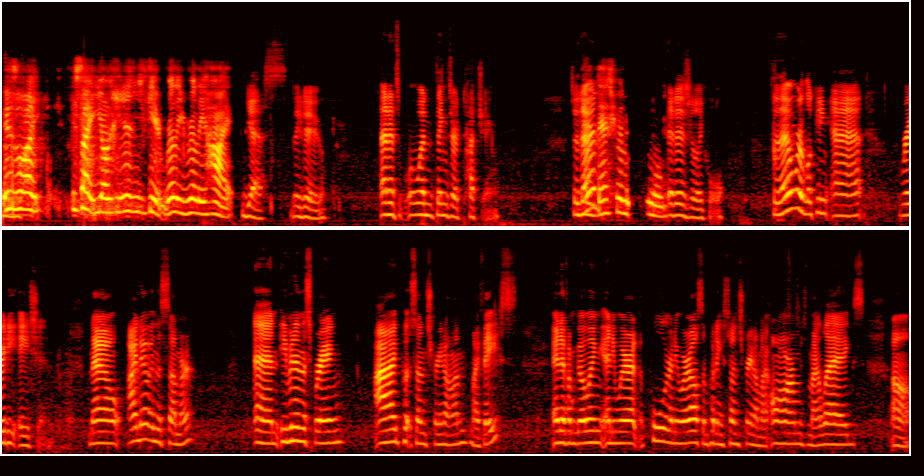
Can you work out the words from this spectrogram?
It's like it's like your hands get really really hot. Yes, they do. And it's when things are touching. So Yeah, then that's really cool. It is really cool. So then we're looking at radiation. Now, I know in the summer and even in the spring, I put sunscreen on my face. And if I'm going anywhere at the pool or anywhere else, I'm putting sunscreen on my arms, my legs. Um,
